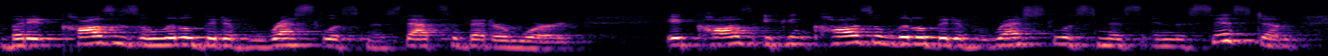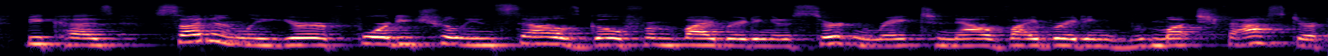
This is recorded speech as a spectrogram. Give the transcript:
but it causes a little bit of restlessness. That's a better word. It cause it can cause a little bit of restlessness in the system because suddenly your 40 trillion cells go from vibrating at a certain rate to now vibrating much faster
